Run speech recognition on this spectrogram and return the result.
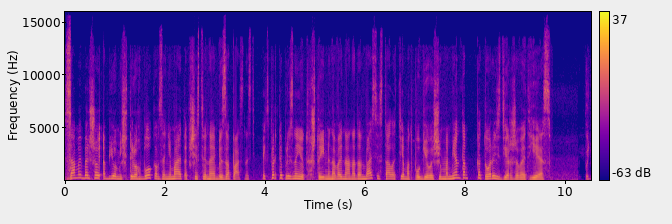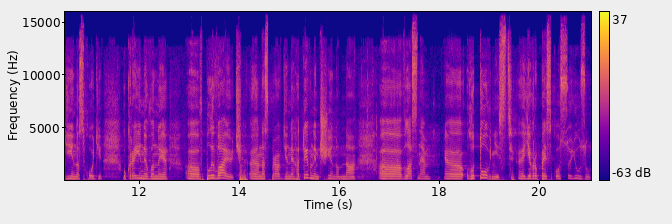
Самый большой объем из четырех блоков занимает общественная безопасность. Эксперты признают, что именно война на Донбассе стала тем отпугивающим моментом, который сдерживает ЕС. Події на сході України вони е, впливають е, насправді негативним чином на е, власне е, готовність е, Європейського союзу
